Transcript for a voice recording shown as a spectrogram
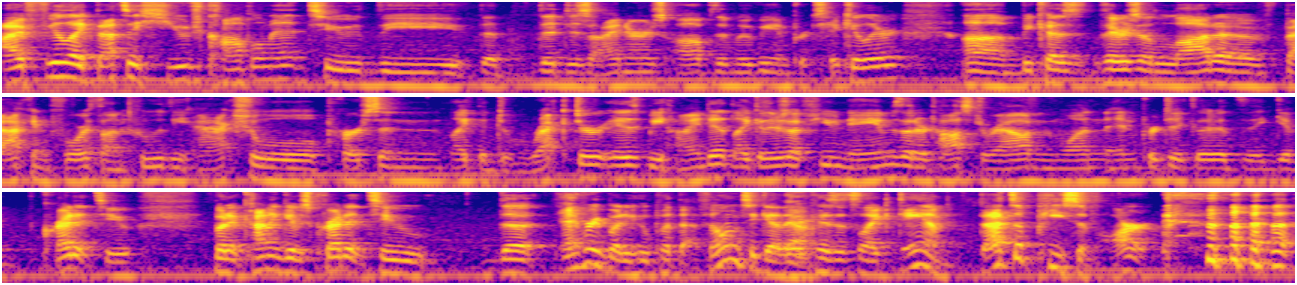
i feel like that's a huge compliment to the the, the designers of the movie in particular um, because there's a lot of back and forth on who the actual person like the director is behind it. Like there's a few names that are tossed around and one in particular that they give credit to but it kind of gives credit to the everybody who put that film together Yeah. because it's like damn that's a piece of art and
